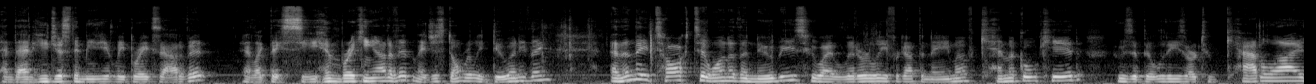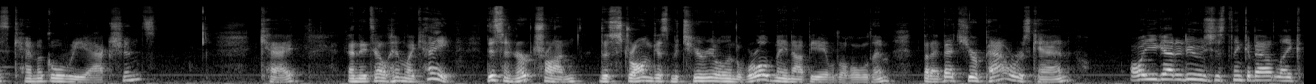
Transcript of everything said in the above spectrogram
and then he just immediately breaks out of it. And like they see him breaking out of it and they just don't really do anything. And then they talk to one of the newbies who i literally forgot the name of chemical kid whose abilities are to catalyze chemical reactions. Okay. And they tell him like hey this inertron the strongest material in the world may not be able to hold him but i bet your powers can. All you got to do is just think about like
